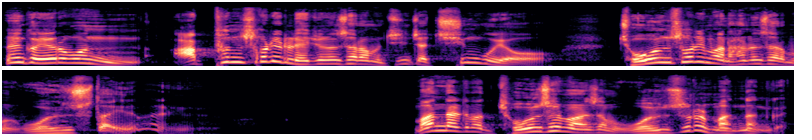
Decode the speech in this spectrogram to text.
그러니까 여러분 아픈 소리를 해주는 사람은 진짜 친구요. 좋은 소리만 하는 사람은 원수다 이 말이에요. 만날 때마다 좋은 소리만 하는 사람은 원수를 만난 거예요.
